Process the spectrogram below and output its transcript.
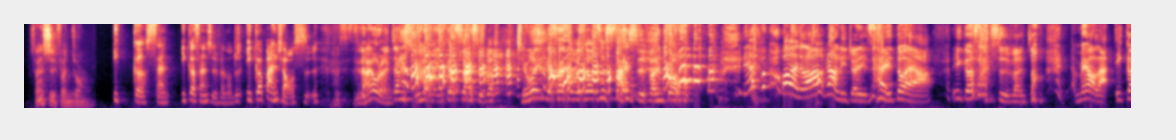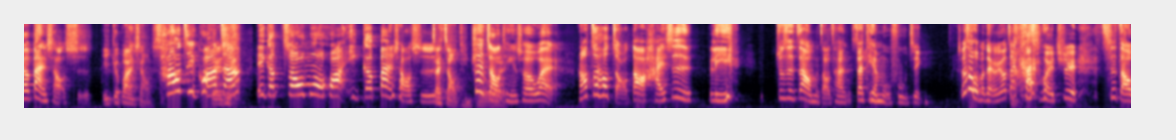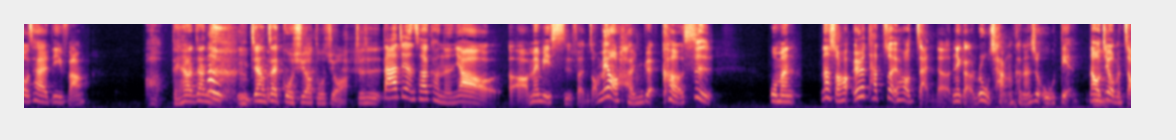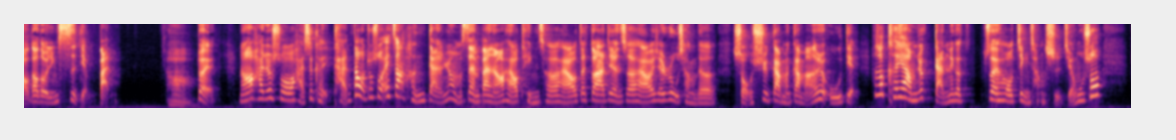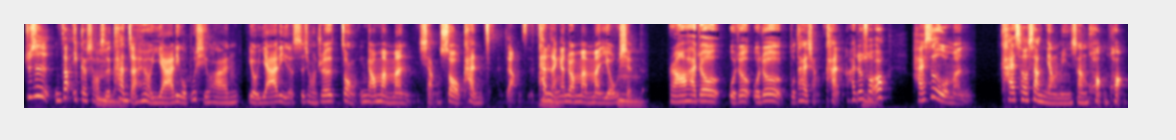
三十分钟。一个三一个三十分钟，就是一个半小时。哪有人这样形容一个三十分？请问一个三十分钟是三十分钟？我然后让你觉得你猜对啊！一个三十分钟没有啦，一个半小时，一个半小时，超级夸张！一个周末花一个半小时在找停车位，在找停车位，然后最后找到还是离就是在我们早餐在天母附近，就是我们等于又再开回去吃早午餐的地方。哦，等一下，这样你你这样再过去要多久啊？就是 搭电车可能要呃，maybe 十分钟，没有很远。可是我们那时候，因为他最后展的那个入场可能是五点，那我记得我们早到都已经四点半啊。对，然后他就说还是可以看，但我就说，哎、欸，这样很赶，因为我们四点半，然后还要停车，还要再搭电车，还要一些入场的手续，干嘛干嘛，那就五点。他说可以啊，我们就赶那个最后进场时间。我说。就是你知道一个小时看展很有压力，嗯、我不喜欢有压力的事情。我觉得这种应该要慢慢享受看展这样子，嗯、看展应该就要慢慢悠闲的。嗯、然后他就，我就，我就不太想看。他就说，嗯、哦，还是我们开车上阳明山晃晃。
